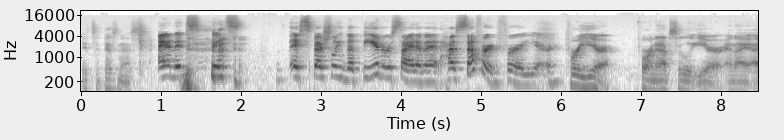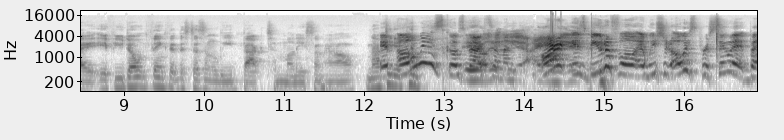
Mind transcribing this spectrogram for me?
It's a business. And it's it's especially the theater side of it has suffered for a year. for a year for an absolute year and I, I if you don't think that this doesn't lead back to money somehow not to It get con- always goes back It- to money. yeah, I- Art it- is beautiful and we should always pursue it, but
